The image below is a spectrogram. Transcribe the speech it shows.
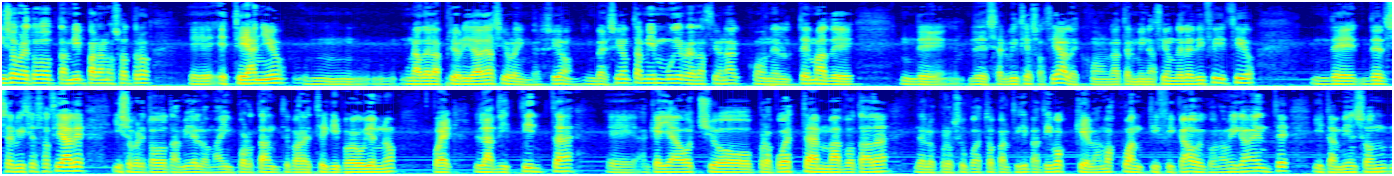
Y sobre todo también para nosotros, eh, este año, mm, una de las prioridades ha sido la inversión. Inversión también muy relacionada con el tema de, de, de servicios sociales, con la terminación del edificio, de, de servicios sociales y sobre todo también lo más importante para este equipo de gobierno, pues las distintas, eh, aquellas ocho propuestas más votadas de los presupuestos participativos que lo hemos cuantificado económicamente y también son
